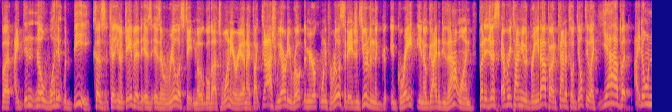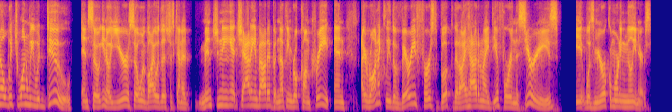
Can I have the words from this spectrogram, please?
but I didn't know what it would be because you know David is is a real estate mogul. That's one area, and I thought, gosh, we already wrote the Miracle Morning for real estate agents. You would have been the g- great you know guy to do that one. But it just every time he would bring it up, I would kind of feel guilty, like, yeah, but I don't know which one we would do. And so you know, a year or so went by with us just kind of mentioning it, chatting about it, but nothing real concrete. And ironically, the very first book that I had an idea for in the series it was Miracle Morning Millionaires.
